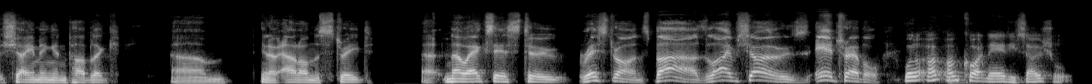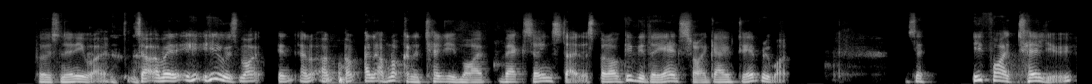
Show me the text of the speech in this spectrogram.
shaming in public, um, you know, out on the street, uh, no access to restaurants, bars, live shows, air travel. Well, I'm, I'm quite an antisocial person anyway. so, I mean, here was my, and, I'm not going to tell you my vaccine status, but I'll give you the answer I gave to everyone. I said, if I tell you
